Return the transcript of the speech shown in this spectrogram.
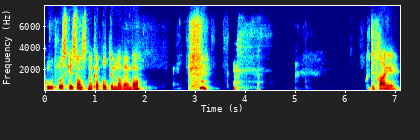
Gut, was geht sonst noch kaputt im November? Gute Frage.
